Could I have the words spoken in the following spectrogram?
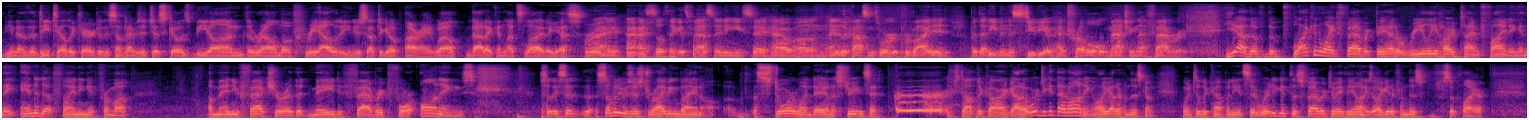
you know, the detail of the character that sometimes it just goes beyond the realm of reality. and You just have to go, all right, well, that I can let slide, I guess. Right. I, I still think it's fascinating you say how um, I know the costumes were provided, but that even the studio had trouble matching that fabric. Yeah, the the black and white fabric they had a really hard time finding, and they ended up finding it from a a manufacturer that made fabric for awnings. So they said somebody was just driving by an, a store one day on a street and said, stopped the car and got it. Where'd you get that awning? Oh, I got it from this company. Went to the company and said, Where do you get this fabric to make the awnings? Oh, I get it from this supplier.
